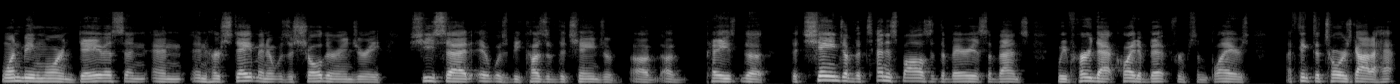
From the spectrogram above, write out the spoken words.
One being Lauren Davis, and and in her statement, it was a shoulder injury. She said it was because of the change of of, of pace, the the change of the tennis balls at the various events. We've heard that quite a bit from some players. I think the tour's got to ha-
